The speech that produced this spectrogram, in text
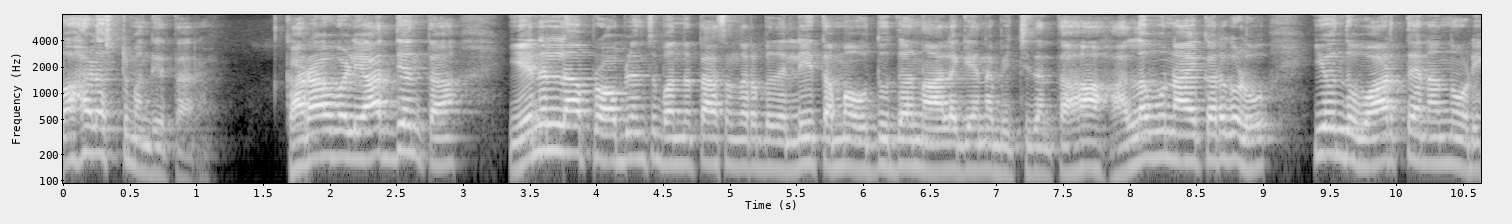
ಬಹಳಷ್ಟು ಮಂದಿ ಇರ್ತಾರೆ. ಕರಾವಳಿಯಾದ್ಯಂತ ಏನೆಲ್ಲ ಪ್ರಾಬ್ಲಮ್ಸ್ ಬಂದಂತಹ ಸಂದರ್ಭದಲ್ಲಿ ತಮ್ಮ ಉದ್ದುದ್ದ ನಾಲಗೆಯನ್ನು ಬಿಚ್ಚಿದಂತಹ ಹಲವು ನಾಯಕರುಗಳು ಈ ಒಂದು ವಾರ್ತೆಯನ್ನು ನೋಡಿ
